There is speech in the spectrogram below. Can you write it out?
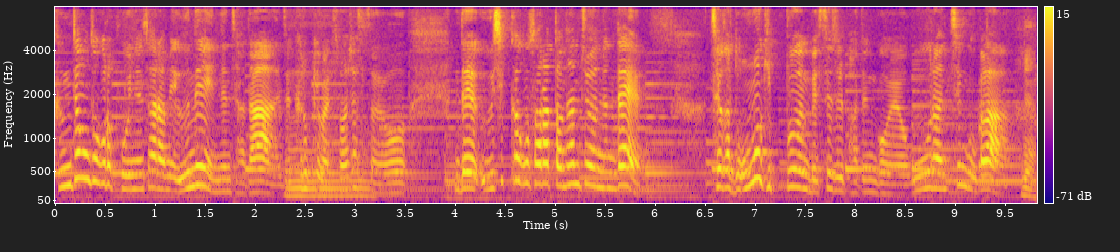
긍정적으로 보이는 사람이 은혜 있는 자다. 이제 그렇게 음. 말씀하셨어요. 근데 의식하고 살았던 한 주였는데 제가 너무 기쁜 메시지를 받은 거예요. 우울한 친구가 네.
